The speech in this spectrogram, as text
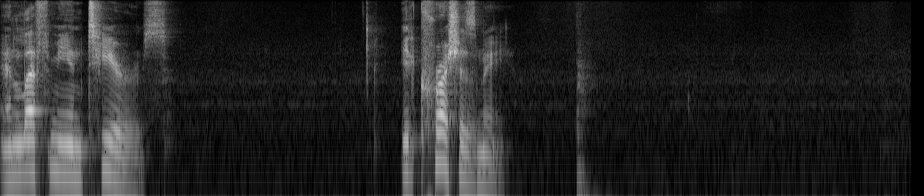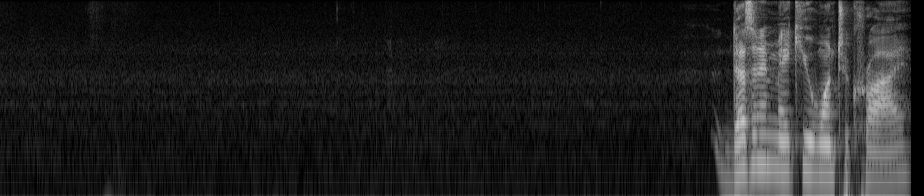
and left me in tears. It crushes me. Doesn't it make you want to cry?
